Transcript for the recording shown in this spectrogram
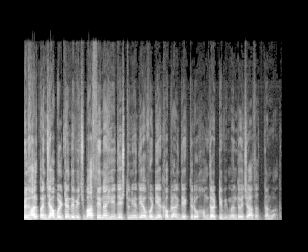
ਫਿਲਹਾਲ ਪੰਜਾਬ ਬੁਲੇਟਿਨ ਦੇ ਵਿੱਚ ਬਸ ਇਨਾ ਹੀ। ਦੇਸ਼ ਦੁਨੀਆ ਦੀਆਂ ਵੱਡੀਆਂ ਖਬਰਾਂ ਲਈ ਦੇਖਦੇ ਰਹੋ ਹਮਦਰ ਟੀਵੀ। ਮੈਨੂੰ ਦਿਓ ਇਜਾਜ਼ਤ। ਧੰਨਵਾਦ।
